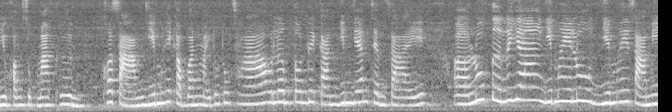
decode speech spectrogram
มีความสุขมากขึ้น ข้อ 3 ยิ้มให้กับวันใหม่ทุกๆ เช้า เริ่มต้นด้วยการยิ้มแย้มแจ่มใสลูกตื่นหรือยังยิ้มให้ลูก ยิ้มให้สามี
